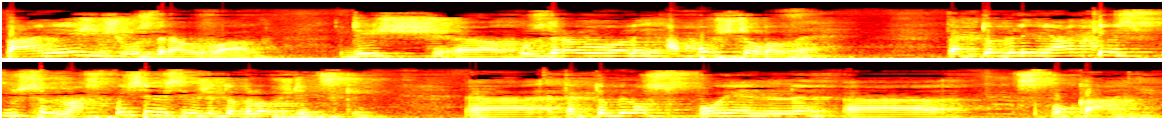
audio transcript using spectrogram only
Pán Ježíš uzdravoval, když eh, uzdravovali apoštolové, tak to byly nějakým způsobem, aspoň si myslím, že to bylo vždycky, tak to bylo spojen s pokáním.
